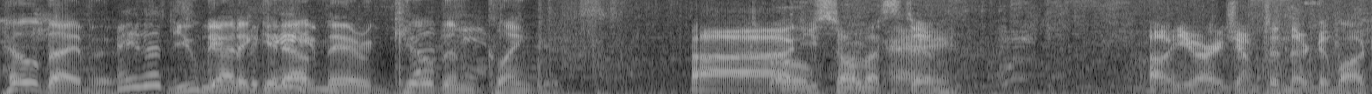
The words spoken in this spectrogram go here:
Hell diver. Hey, that's you gotta of the get out there and kill them clankers. Uh, Oh, you saw that okay. stim. Oh, you already jumped in there. Good luck.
